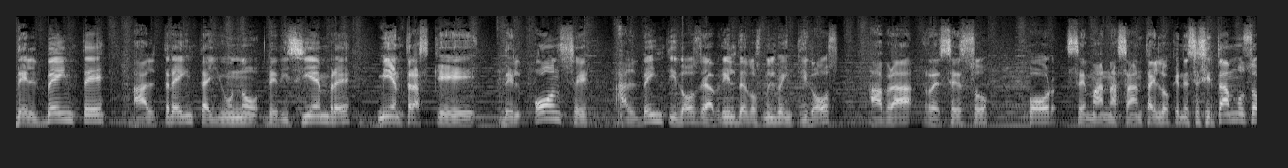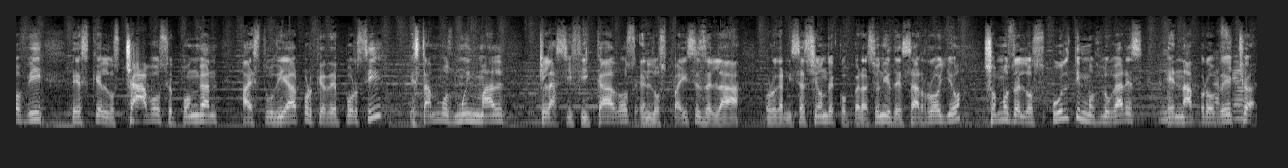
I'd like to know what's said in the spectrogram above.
del 20 al 31 de diciembre, mientras que del 11 al 22 de abril de 2022 habrá receso por Semana Santa. Y lo que necesitamos, Sofi, es que los chavos se pongan a estudiar porque de por sí estamos muy mal clasificados en los países de la Organización de Cooperación y Desarrollo. Somos de los últimos lugares en, aprovecha,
